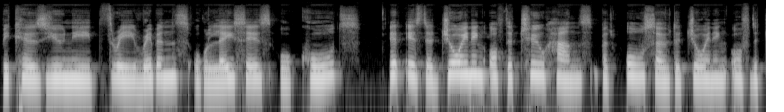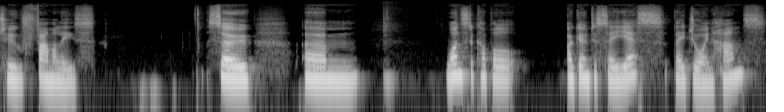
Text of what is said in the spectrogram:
because you need three ribbons or laces or cords. It is the joining of the two hands, but also the joining of the two families. So, um, once the couple are going to say yes, they join hands,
